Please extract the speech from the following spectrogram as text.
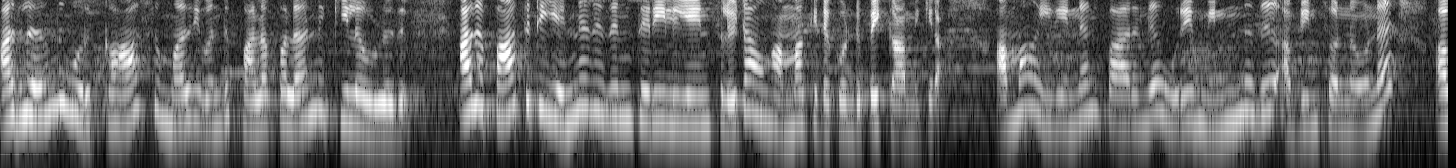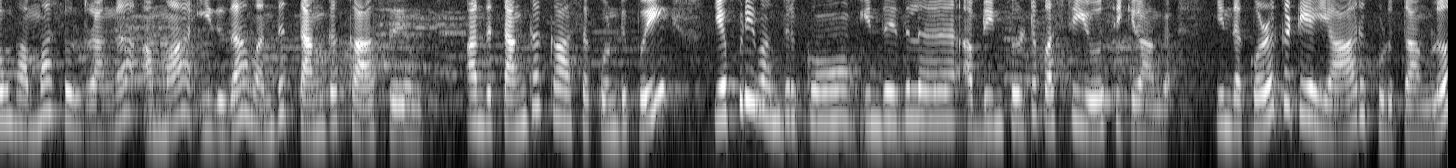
அதுலேருந்து ஒரு காசு மாதிரி வந்து பல பலன்னு கீழே விழுது. அதை பார்த்துட்டு என்னது இதுன்னு தெரியலையேன்னு சொல்லிட்டு அவங்க அம்மா கிட்ட கொண்டு போய் காமிக்கிறான் அம்மா இது என்னன்னு பாருங்க ஒரே மின்னுது அப்படின்னு சொன்ன அவங்க அம்மா சொல்கிறாங்க அம்மா இதுதான் வந்து தங்க காசு. அந்த தங்க காசை கொண்டு போய் எப்படி வந்திருக்கும் இந்த இதில்? அப்படின்னு சொல்லிட்டு ஃபஸ்ட்டு யோசிக்கிறாங்க. இந்த குழக்கட்டையை யார் கொடுத்தாங்களோ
